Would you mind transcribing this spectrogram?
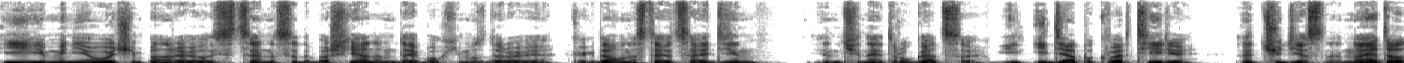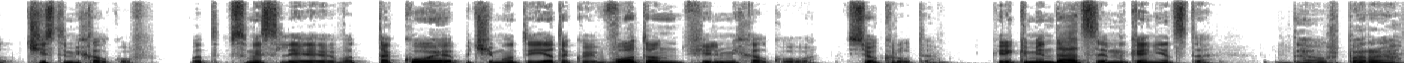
И мне очень понравилась сцена с Адабашьяном, дай бог ему здоровья, когда он остается один и начинает ругаться, идя по квартире. Это чудесно. Но это вот чисто Михалков. Вот в смысле, вот такое почему-то я такой, вот он, фильм Михалкова. Все круто. К рекомендациям, наконец-то. Да уж, пора.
